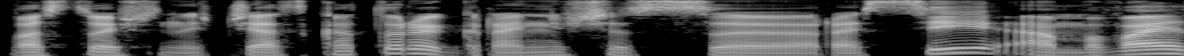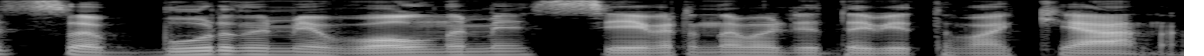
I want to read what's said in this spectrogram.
восточная часть которой граничит с Россией, омывается бурными волнами Северного Ледовитого океана.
